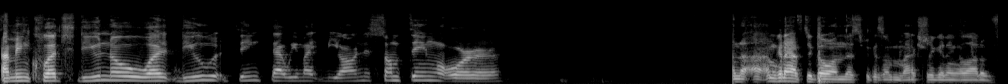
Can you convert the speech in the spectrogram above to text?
I mean, Clutch, do you know what? Do you think that we might be on to something, or I'm gonna have to go on this because I'm actually getting a lot of.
